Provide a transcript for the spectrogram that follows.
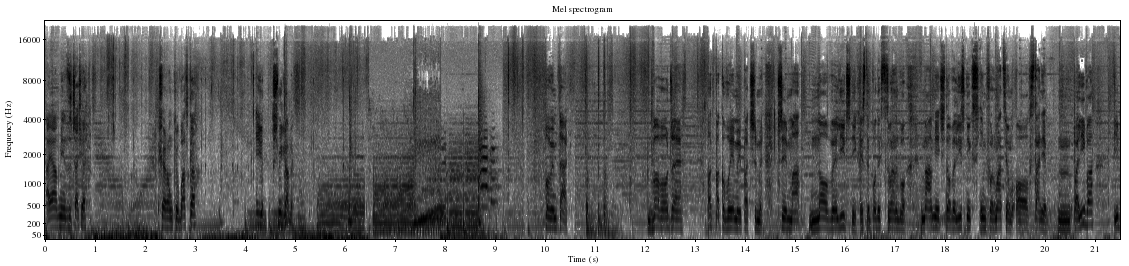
a ja w międzyczasie siaram kiełbaska i śmigamy. Powiem tak. Dwa woże. Odpakowujemy i patrzymy, czy ma nowy licznik. Jestem podekscytowany, bo ma mieć nowy licznik z informacją o stanie mm, paliwa i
